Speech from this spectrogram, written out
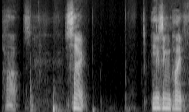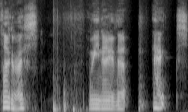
parts. So, using Pythagoras, we know that x,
